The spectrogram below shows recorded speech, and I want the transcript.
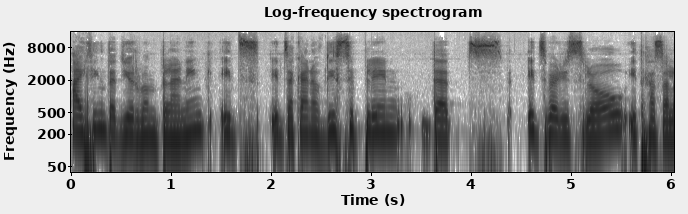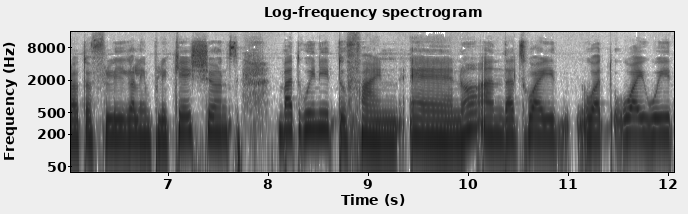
I think that urban planning it's it's a kind of discipline that's it's very slow. It has a lot of legal implications, but we need to find, uh, no, and that's why what why we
